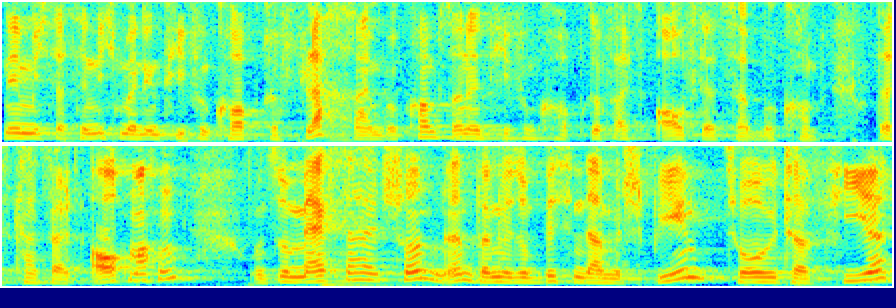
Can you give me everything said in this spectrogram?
nämlich, dass er nicht mehr den tiefen Korbgriff flach reinbekommt, sondern den tiefen Korbgriff als Aufsetzer bekommt. Das kannst du halt auch machen und so merkst du halt schon, ne, wenn wir so ein bisschen damit spielen, Torhüter 4,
